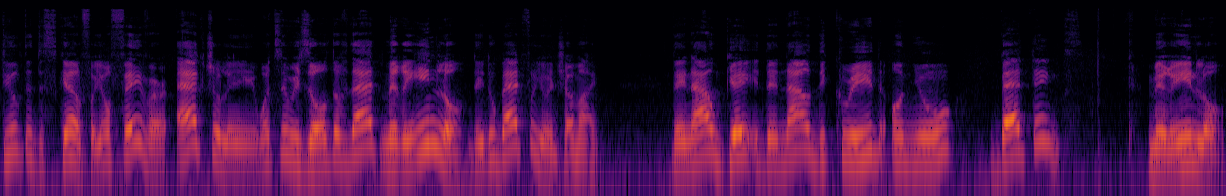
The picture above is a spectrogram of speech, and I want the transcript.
tilted the scale for your favor, actually, what's the result of that? Meri'in lo. They do bad for you in Shamayim. They now, ga- they now decreed on you bad things. Meri'in lo.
